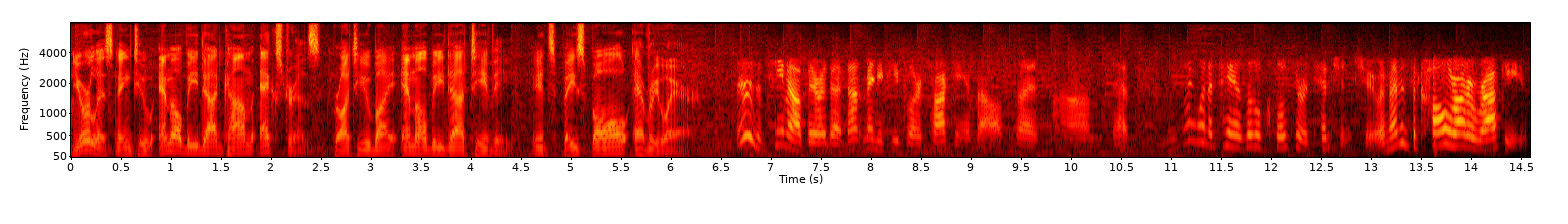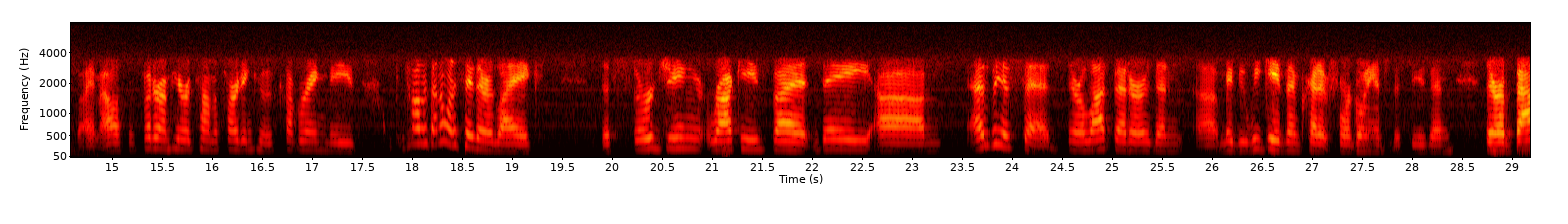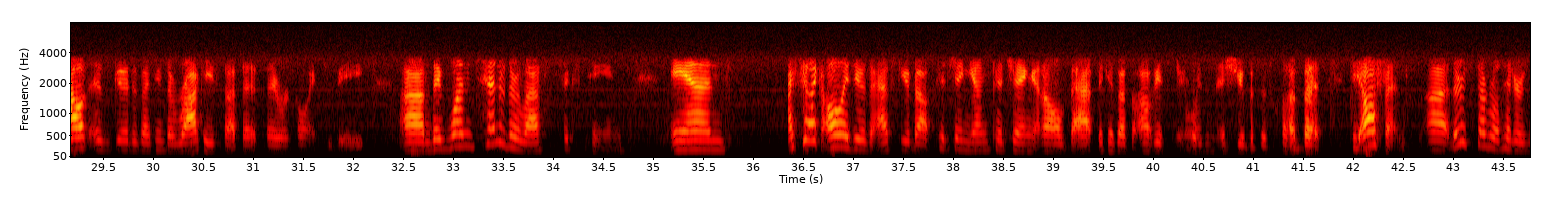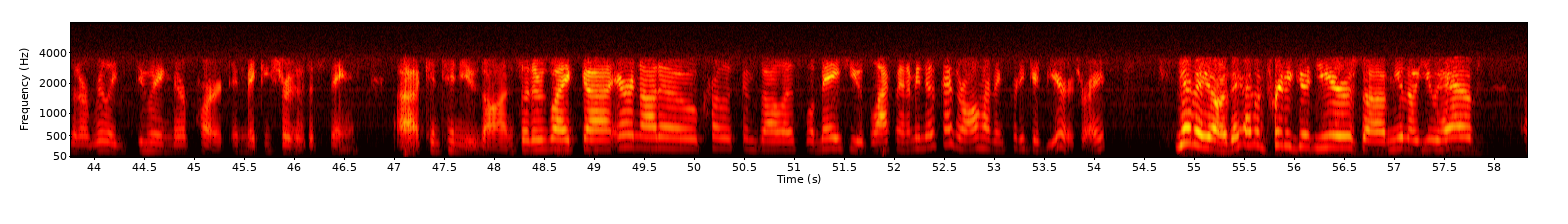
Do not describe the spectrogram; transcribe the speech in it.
You're listening to MLB.com Extras, brought to you by MLB.tv. It's baseball everywhere. There is a team out there that not many people are talking about, but um, that you might want to pay a little closer attention to, and that is the Colorado Rockies. I am Alyson Footer. I'm here with Thomas Harding, who is covering these. Thomas, I don't want to say they're like the surging Rockies, but they, um, as we have said, they're a lot better than uh, maybe we gave them credit for going into the season. They're about as good as I think the Rockies thought that they were going to be. Um, they've won 10 of their last 16. And I feel like all I do is ask you about pitching, young pitching, and all of that because that's obviously always an issue with this club. But the offense, uh, there's several hitters that are really doing their part in making sure that this thing uh, continues on. So there's like uh, Arenado, Carlos Gonzalez, LeMahieu, Blackmon. I mean, those guys are all having pretty good years, right? Yeah, they are. They're having pretty good years. Um, you know, you have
